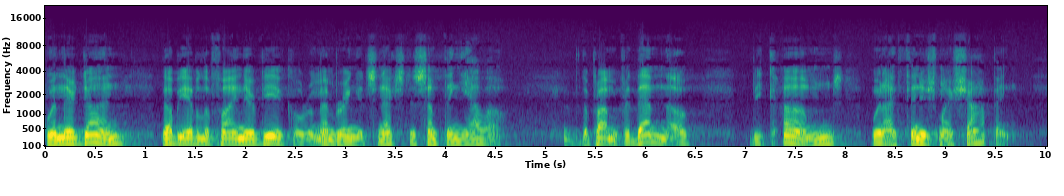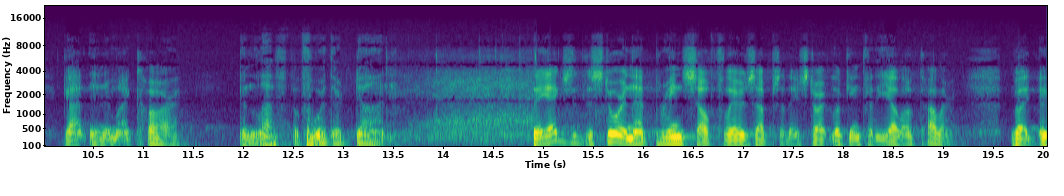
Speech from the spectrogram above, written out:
When they're done, they'll be able to find their vehicle, remembering it's next to something yellow. The problem for them, though, becomes when I finish my shopping, got into my car, and left before they're done. They exit the store and that brain cell flares up, so they start looking for the yellow color. But, uh,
